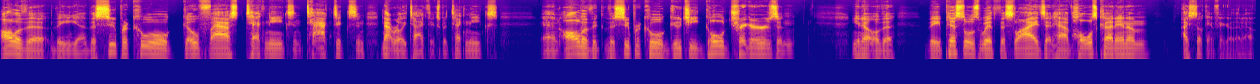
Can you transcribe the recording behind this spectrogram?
All of the the uh, the super cool go fast techniques and tactics and not really tactics but techniques and all of the, the super cool Gucci gold triggers and you know the the pistols with the slides that have holes cut in them. I still can't figure that out.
